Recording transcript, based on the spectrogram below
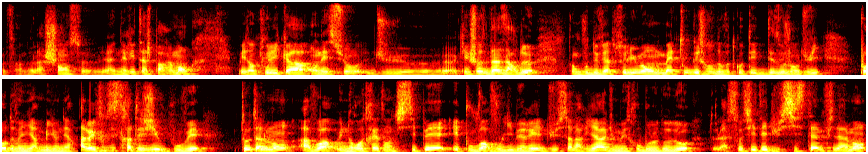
enfin de la chance, un héritage apparemment, mais dans tous les cas, on est sur du, quelque chose d'hasard donc vous devez absolument mettre toutes les chances de votre côté dès aujourd'hui pour devenir millionnaire. Avec toutes ces stratégies, vous pouvez totalement avoir une retraite anticipée et pouvoir vous libérer du salariat, du métro boulot dodo, de la société, du système finalement,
